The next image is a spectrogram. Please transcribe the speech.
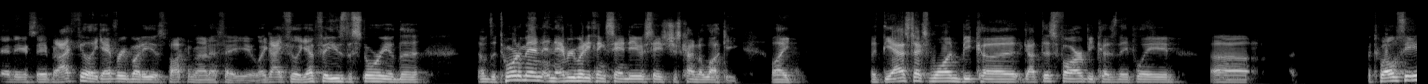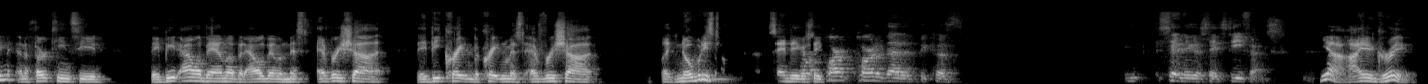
San Diego State, but I feel like everybody is talking about FAU. Like I feel like FAU is the story of the of the tournament, and everybody thinks San Diego State's just kind of lucky. Like like the Aztecs won because got this far because they played uh, a 12 seed and a 13 seed. They beat Alabama, but Alabama missed every shot. They beat Creighton, but Creighton missed every shot. Like nobody's talking about San Diego part, State. part part of that is because San Diego State's defense. Yeah, I agree.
